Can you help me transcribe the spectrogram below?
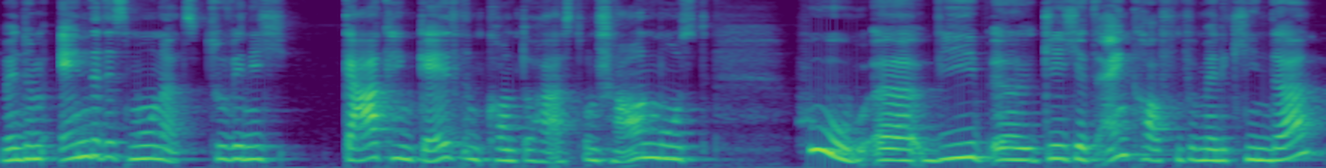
wenn du am Ende des Monats zu wenig, gar kein Geld im Konto hast und schauen musst, hu, äh, wie äh, gehe ich jetzt einkaufen für meine Kinder,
